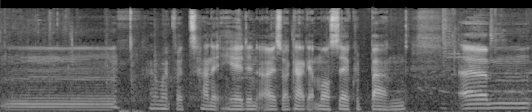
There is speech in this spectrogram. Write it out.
Mm, I went for a Tanit here, didn't I? So I can't get more Sacred Band. Um...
